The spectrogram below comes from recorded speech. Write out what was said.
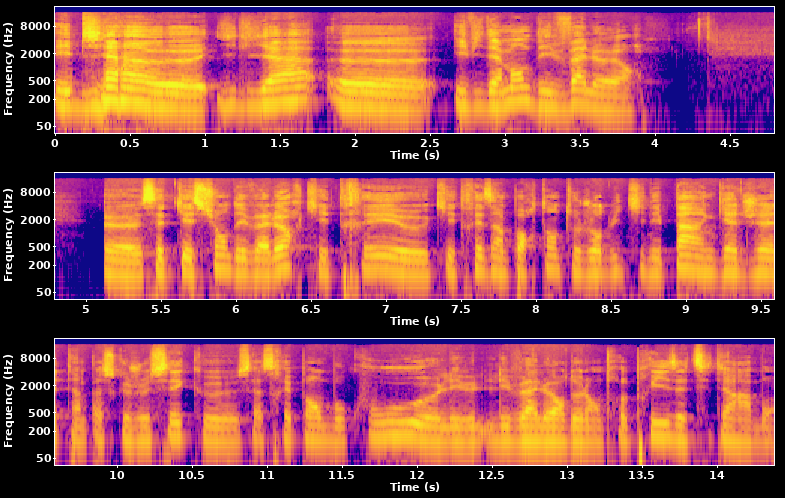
eh bien, euh, il y a euh, évidemment des valeurs. Euh, cette question des valeurs qui est très, qui est très importante aujourd'hui, qui n'est pas un gadget, hein, parce que je sais que ça se répand beaucoup, les, valeurs de l'entreprise, etc. Bon,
